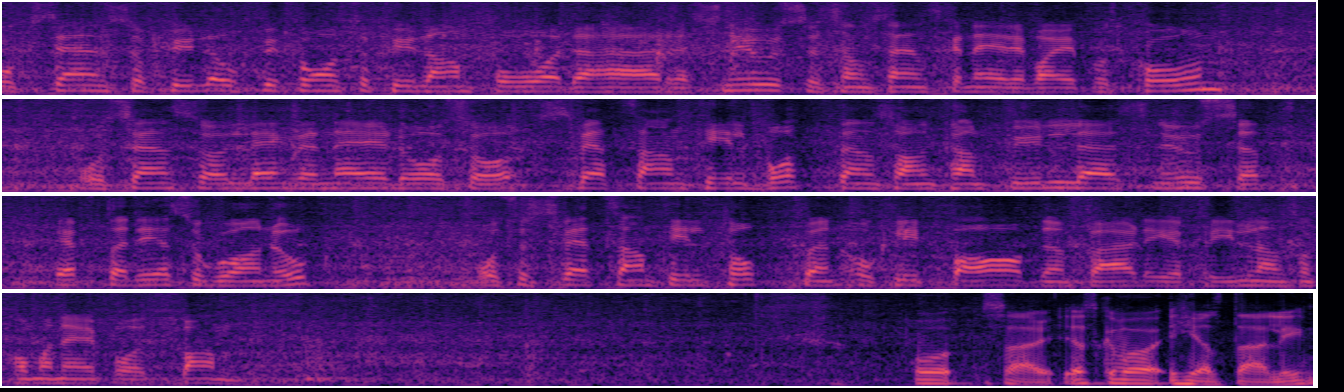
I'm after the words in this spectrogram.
och sen så fyller, uppifrån så fyller han på det här snuset som sen ska ner i varje portion. Och sen så längre ner då så svetsar han till botten så han kan fylla snuset. Efter det så går han upp och så svetsar han till toppen och klipper av den färdiga frillan som kommer ner på ett band. Och så här, jag ska vara helt ärlig.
